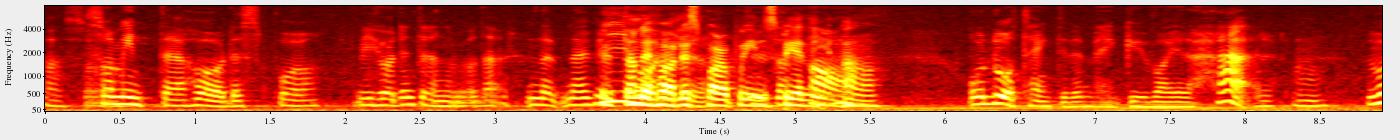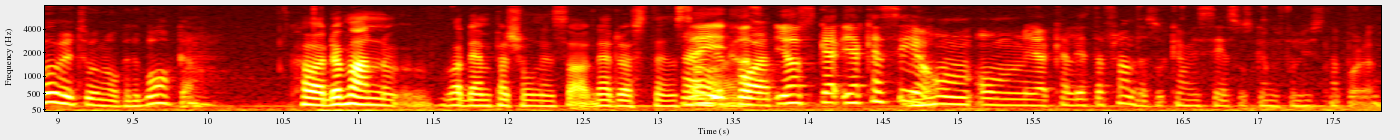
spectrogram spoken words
Alltså, som inte hördes på... Vi hörde inte den när vi var där. När, när vi Utan det hörde hördes bara på Utan- inspelningen. ja. Ja. Och då tänkte vi, men gud vad är det här? Mm. Då var vi tvungna att åka tillbaka. Hörde man vad den personen sa? Den rösten sa? Nej, bara- alltså, jag, ska, jag kan se om, om jag kan leta fram den så kan vi se så ska ni få lyssna på den.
